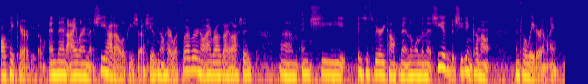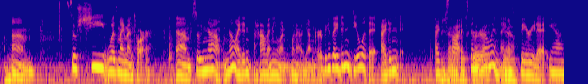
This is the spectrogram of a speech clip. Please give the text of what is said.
I'll take care of you." And then I learned that she had alopecia. She has no hair whatsoever, no eyebrows, eyelashes, um, and she is just very confident in the woman that she is. But she didn't come out until later in life. Mhm. Um, so she was my mentor. Um, so no, no, I didn't have anyone when I was younger because I didn't deal with it. I didn't. I just kinda thought just it's gonna buried grow it, in. I yeah. just buried it. Yeah.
